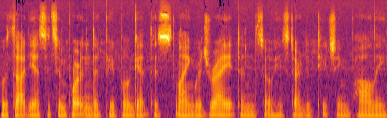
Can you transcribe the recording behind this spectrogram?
who thought yes, it's important that people get this language right, and so he started teaching Pali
